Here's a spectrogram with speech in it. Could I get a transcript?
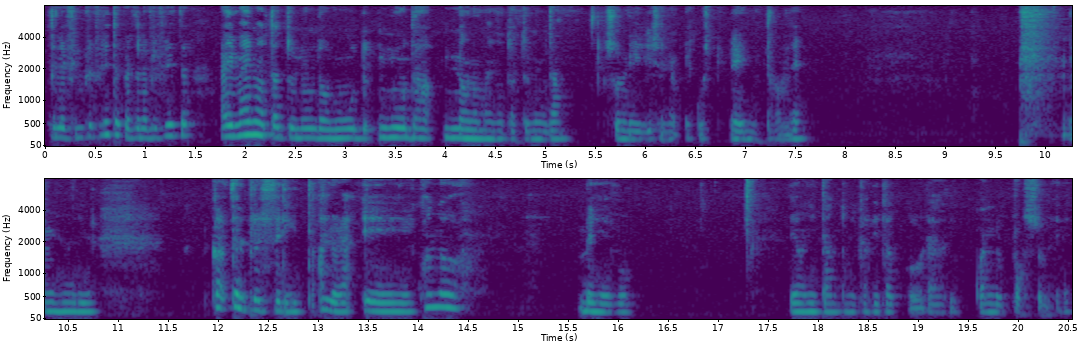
telefilm preferito, cartone preferito? Hai mai notato nudo nudo, nuda? Non ho mai notato nuda, solo lì disegno e, cost- e mutande. Cocktail preferito? Allora, eh, quando bevo, e ogni tanto mi capita ancora, quando posso bere.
